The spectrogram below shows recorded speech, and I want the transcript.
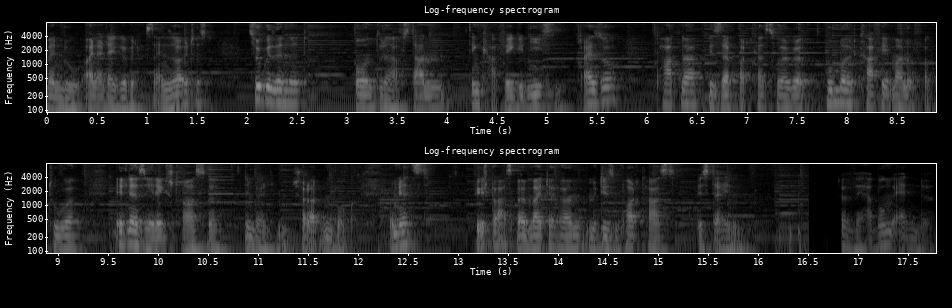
wenn du einer der Gewinner sein solltest, zugesendet und du darfst dann den Kaffee genießen. Also Partner dieser Podcast-Folge Humboldt Kaffeemanufaktur in der Seligstraße in Berlin-Charlottenburg. Und jetzt viel Spaß beim Weiterhören mit diesem Podcast. Bis dahin. Werbung Ende.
